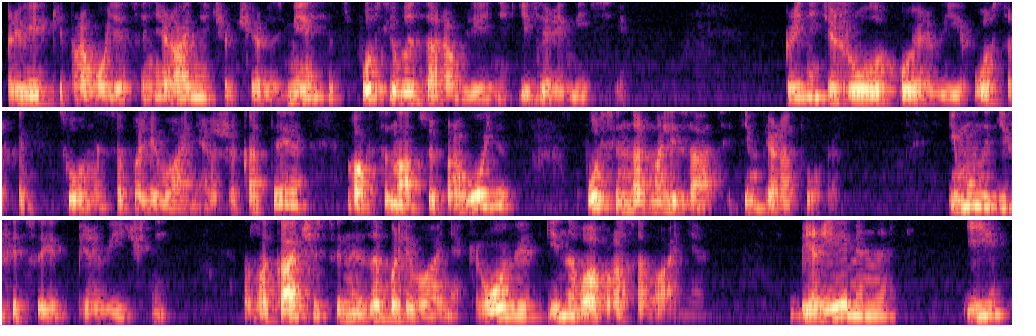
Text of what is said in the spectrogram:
Прививки проводятся не ранее, чем через месяц после выздоровления или ремиссии. При нетяжелых ОРВИ, острых инфекционных заболеваниях ЖКТ вакцинацию проводят после нормализации температуры иммунодефицит первичный, злокачественные заболевания крови и новообразования, беременность и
